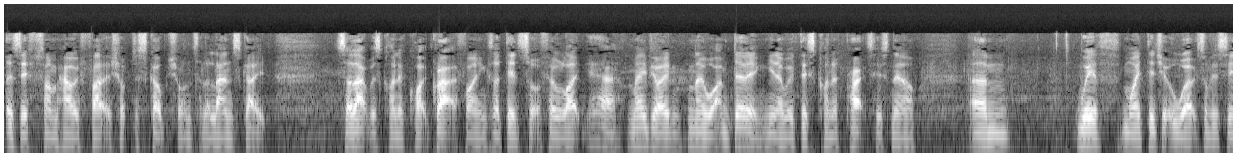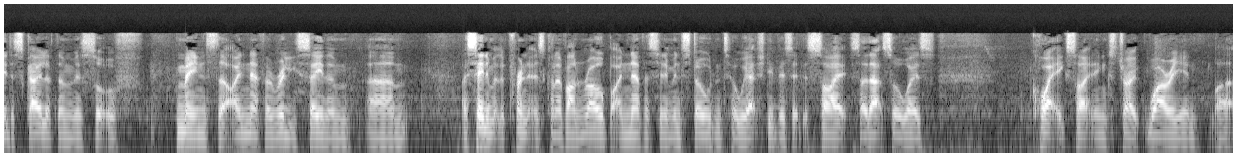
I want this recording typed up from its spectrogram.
as if somehow we photoshopped a sculpture onto the landscape. So that was kind of quite gratifying because I did sort of feel like, yeah, maybe I know what I'm doing, you know, with this kind of practice now. Um, with my digital works, obviously the scale of them is sort of means that I never really see them. Um, I see them at the printers kind of unrolled, but I never see them installed until we actually visit the site. So that's always quite exciting, stroke worrying. Like,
